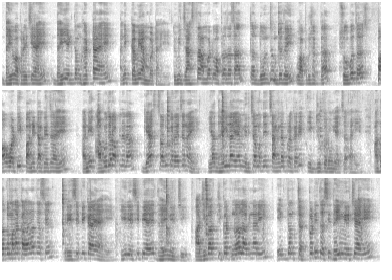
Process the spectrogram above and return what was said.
दही वापरायची आहे. दही एकदम घट्ट आहे आणि कमी आंबट आहे. तुम्ही जास्त आंबट वापरत असाल तर दोन चमचे दही वापरू शकता. सोबतच पाव वाटी पाणी टाकायचं आहे. आणि अगोदर आपल्याला गॅस चालू करायचा नाही. या दहीला या मिरच्यामध्ये चांगल्या प्रकारे एकजू करून घ्यायचा आहे. आता तुम्हाला कळालंच असेल रेसिपी काय आहे. ही रेसिपी आहे दही मिरची. अजिबात तिखट न लागणारी एकदम चटपटीत अशी दही मिरची आहे.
